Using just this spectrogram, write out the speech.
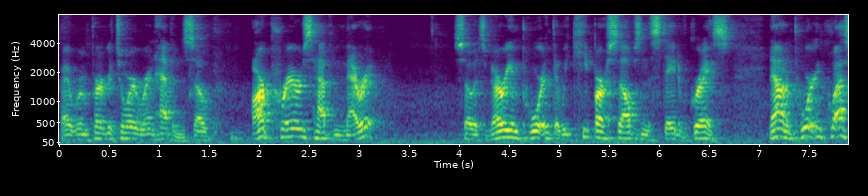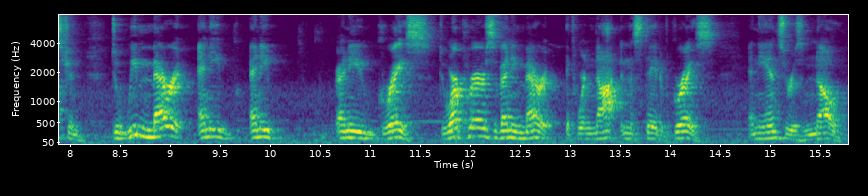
Right? We're in purgatory. We're in heaven. So our prayers have merit. So it's very important that we keep ourselves in the state of grace. Now, an important question: Do we merit any any any grace? Do our prayers have any merit if we're not in the state of grace? And the answer is no.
